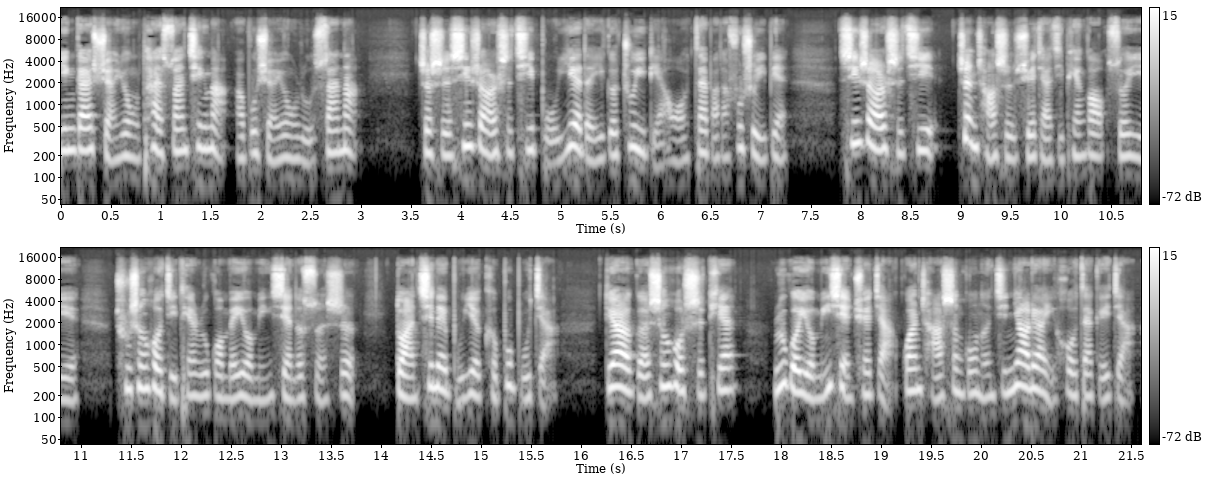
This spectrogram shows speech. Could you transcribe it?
应该选用碳酸氢钠而不选用乳酸钠。这是新生儿时期补液的一个注意点。我再把它复述一遍：新生儿时期正常是血钾极偏高，所以出生后几天如果没有明显的损失，短期内补液可不补钾。第二个，生后十天如果有明显缺钾，观察肾功能及尿量以后再给钾，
